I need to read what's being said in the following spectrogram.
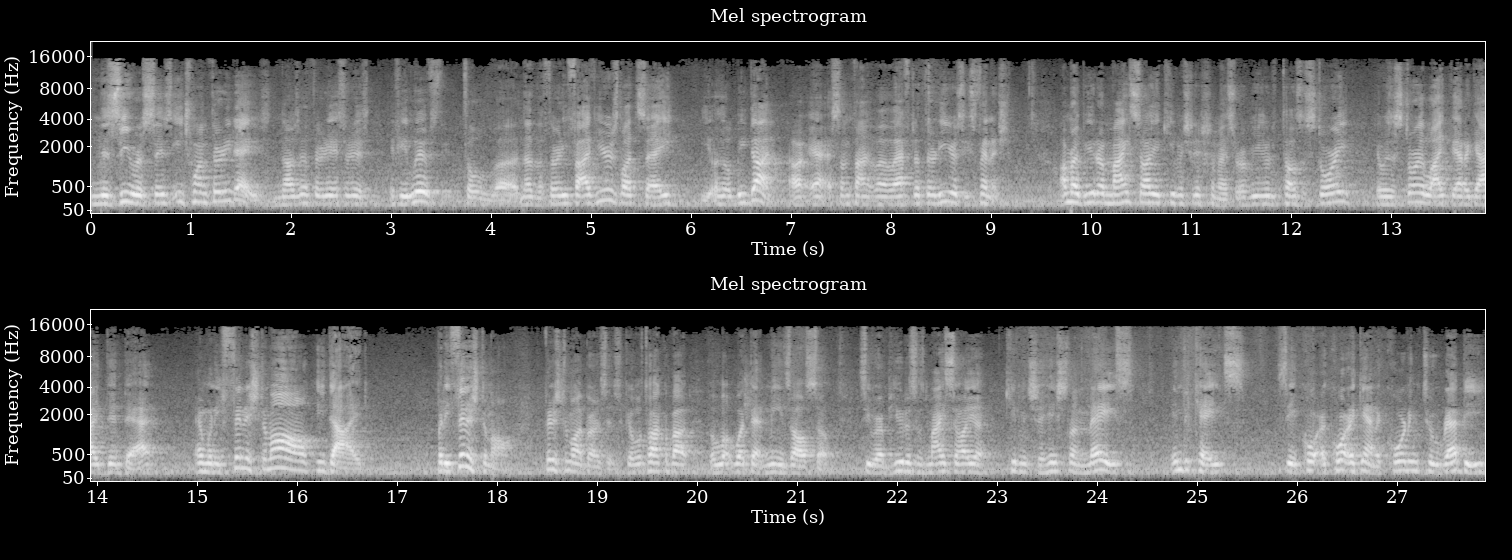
Naziruses, each one 30 days. Nazir, 30 days, 30 days. If he lives till uh, another 35 years, let's say, he'll, he'll be done. Uh, sometime uh, after 30 years, he's finished. Amr Yehuda, my saw you keep Rabbi tells a story. There was a story like that. A guy did that, and when he finished them all, he died. But he finished them all. Finished them all, brothers Okay, we'll talk about the, what that means also. See, Rabbi Yehuda says, my saw keep Shehishlam indicates. See, again, according to Rebbe,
